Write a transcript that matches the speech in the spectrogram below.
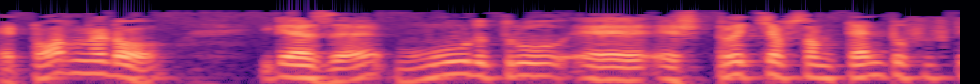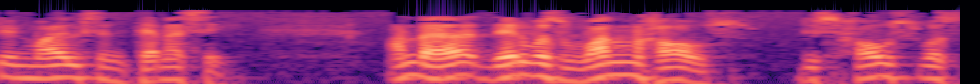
a tornado. It has uh, moved through a, a, stretch of some 10 to 15 miles in tennessee. And uh, there was one house. This house was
